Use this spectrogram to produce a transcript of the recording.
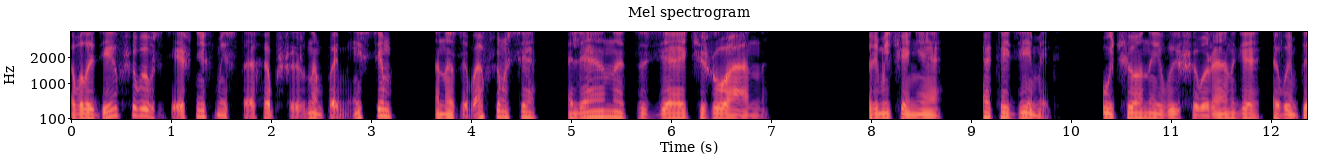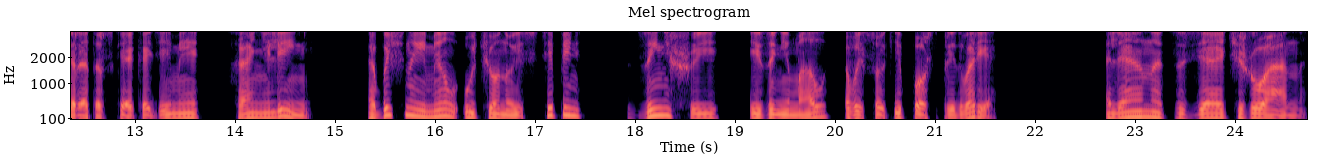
владевшего в здешних местах обширным поместьем, называвшимся Лян Цзячжуан. Примечание. Академик. Ученый высшего ранга в Императорской академии Хань Линь, обычно имел ученую степень Цзиньши и занимал высокий пост при дворе. Лян Цзячжуан.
